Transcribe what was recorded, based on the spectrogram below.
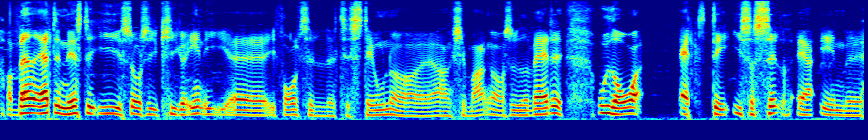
Og hvad er det næste, I så at sige, kigger ind i uh, i forhold til, til stævner og uh, arrangementer osv.? Hvad er det, udover at det i sig selv er en uh,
